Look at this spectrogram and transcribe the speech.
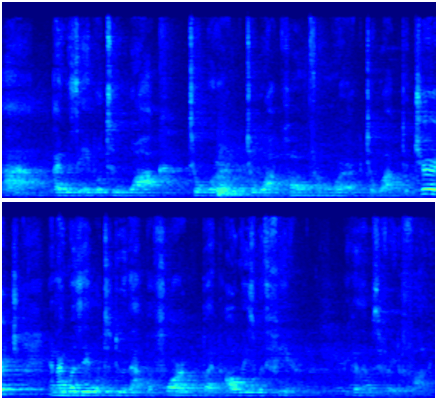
uh, I was able to walk to work, to walk home from work, to walk to church, and I was able to do that before, but always with fear, because I was afraid of falling.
